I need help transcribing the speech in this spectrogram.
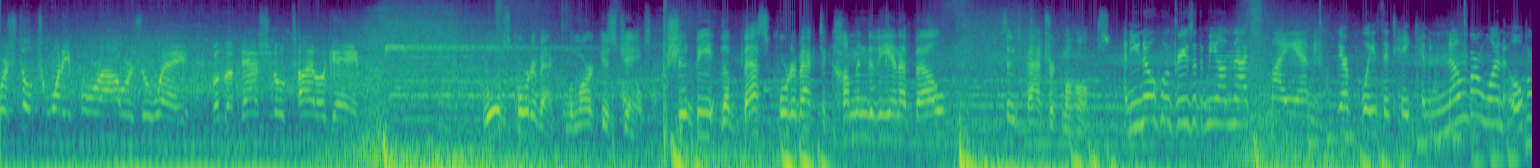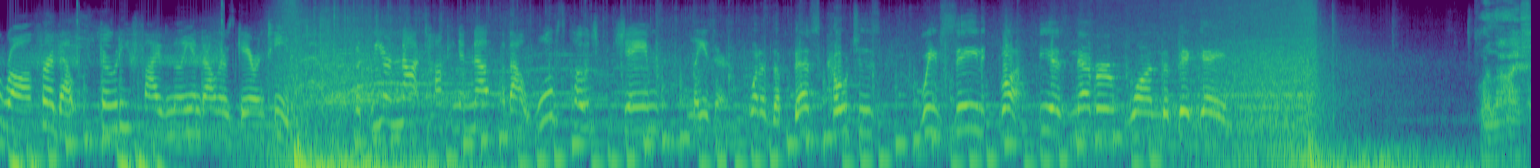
we're still 24 hours away from the national title game. Wolves quarterback LeMarcus James should be the best quarterback to come into the NFL since Patrick Mahomes. And you know who agrees with me on that? Miami. They're poised to take him number one overall for about $35 million guaranteed. But we are not talking enough about Wolves coach James Lazor. One of the best coaches we've seen, but he has never won the big game. We're live.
